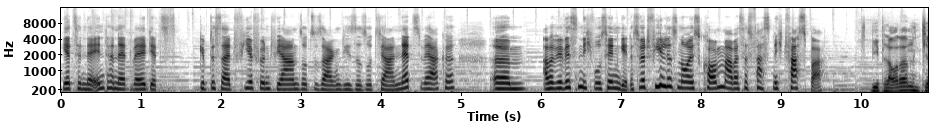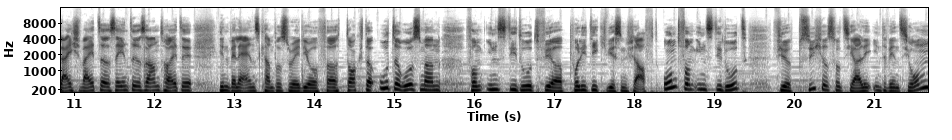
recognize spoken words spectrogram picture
Jetzt in der Internetwelt, jetzt gibt es seit vier, fünf Jahren sozusagen diese sozialen Netzwerke. Ähm, aber wir wissen nicht, wo es hingeht. Es wird vieles Neues kommen, aber es ist fast nicht fassbar. Wir plaudern gleich weiter. Sehr interessant heute in Welle 1 Campus Radio für Dr. Uta Russmann vom Institut für Politikwissenschaft und vom Institut für psychosoziale Intervention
